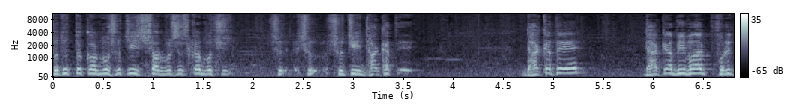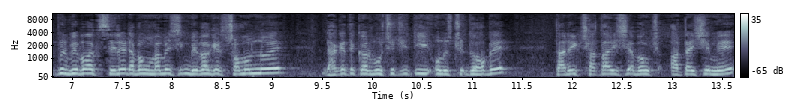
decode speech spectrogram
চতুর্থ কর্মসূচি, সর্বশেষ কর্মসূচি ঢাকাতে। ঢাকাতে ঢাকা বিভাগ, ফরিদপুর বিভাগ, সিলেট এবং ময়মনসিংহ বিভাগের সমন্বয়ে ঢাকাতে কর্মসূচিটি অনুষ্ঠিত হবে। তারিখ সাতাইশ এবং আঠাইশে মে।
